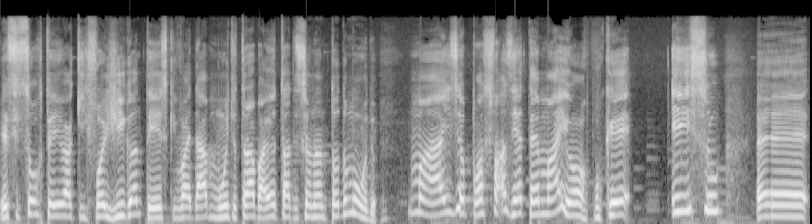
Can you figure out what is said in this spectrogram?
esse sorteio aqui foi gigantesco e vai dar muito trabalho, eu tô adicionando todo mundo. Mas eu posso fazer até maior, porque isso é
